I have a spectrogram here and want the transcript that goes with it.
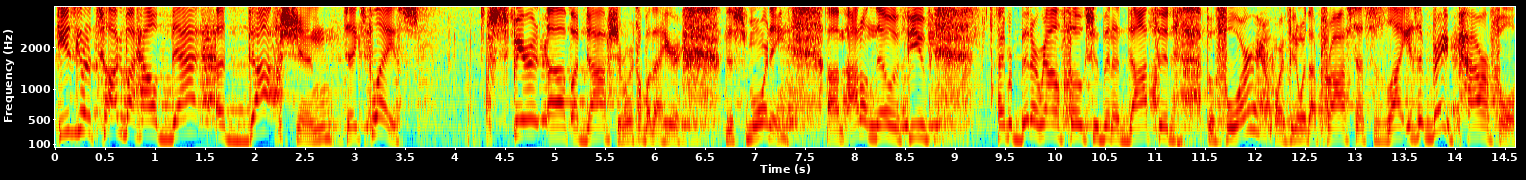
He's going to talk about how that adoption takes place spirit of adoption. We're going to talk about that here this morning. Um, I don't know if you've ever been around folks who've been adopted before, or if you know what that process is like. It's a very powerful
